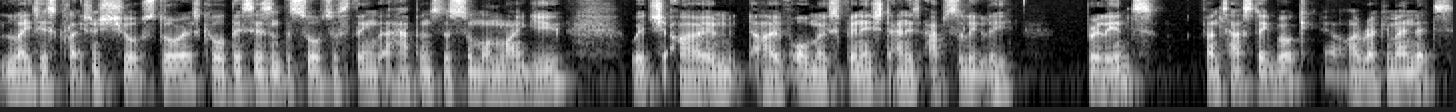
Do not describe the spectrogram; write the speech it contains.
latest collection of short stories called "This Isn't the Sort of Thing That Happens to Someone Like You," which I'm I've almost finished and is absolutely brilliant, fantastic book. I recommend it.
